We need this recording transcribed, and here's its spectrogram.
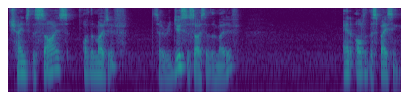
change the size of the motif, so reduce the size of the motif and alter the spacing.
